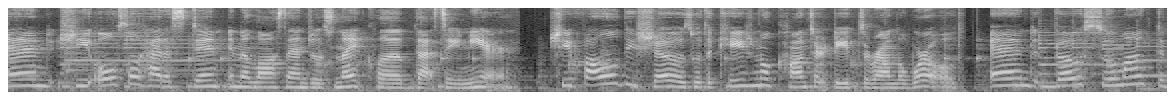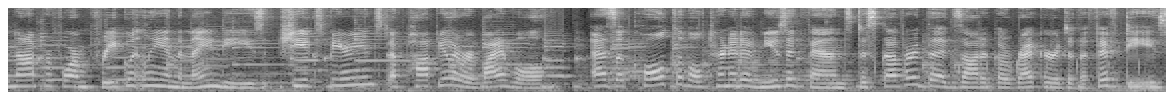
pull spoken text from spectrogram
and she also had a stint in a Los Angeles nightclub that same year. She followed these shows with occasional concert dates around the world, and though Sumac did not perform frequently in the 90s, she experienced a popular revival as a cult of alternative music fans discovered the Exotica records of the 50s.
